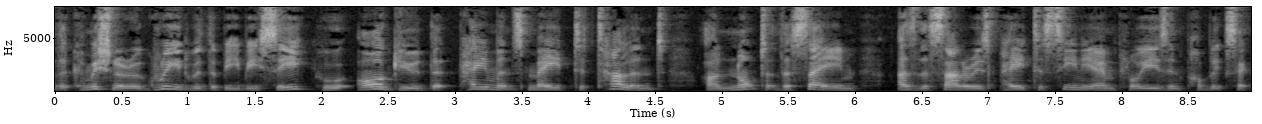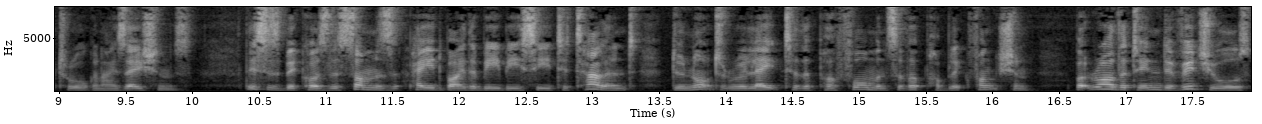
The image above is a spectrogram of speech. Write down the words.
the Commissioner agreed with the BBC, who argued that payments made to talent are not the same as the salaries paid to senior employees in public sector organisations. This is because the sums paid by the BBC to talent do not relate to the performance of a public function, but rather to individuals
